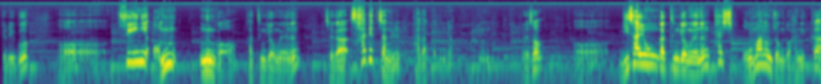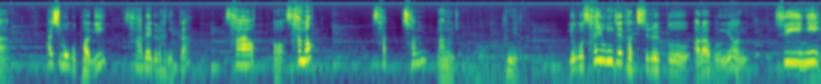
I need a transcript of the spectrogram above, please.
그리고 어, 수인이 없는 거 같은 경우에는 제가 400장을 받았거든요. 음, 그래서 어, 미사용 같은 경우에는 85만 원 정도 하니까 85 곱하기 400을 하니까 4억 어 3억 4천만 원 정도 합니다. 요거 사용제 가치를 또 알아보면 수인이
